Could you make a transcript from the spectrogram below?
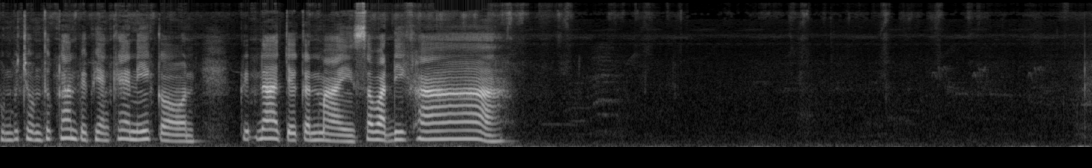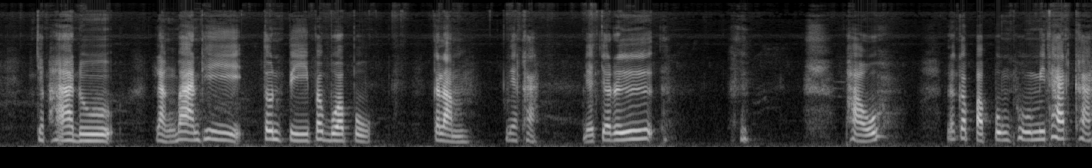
คุณผู้ชมทุกท่านไปเพียงแค่นี้ก่อน คลิปหน้าเจอกันใหม่ สวัสดีค่ะ จะพาดูหลังบ้านที่ต้นปีป้าบัวปลูกกระลำเนี่ยค่ะ เดี๋ยวจะรื้อ เผา แล้วก็ปรับปรุงภูมิทัศน์ค่ะ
